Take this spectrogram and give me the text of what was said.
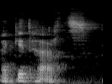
I get hurts.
